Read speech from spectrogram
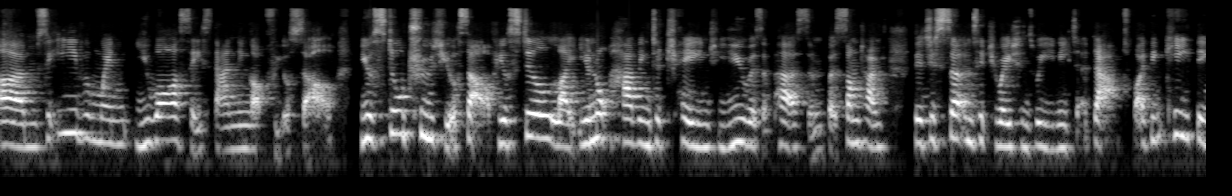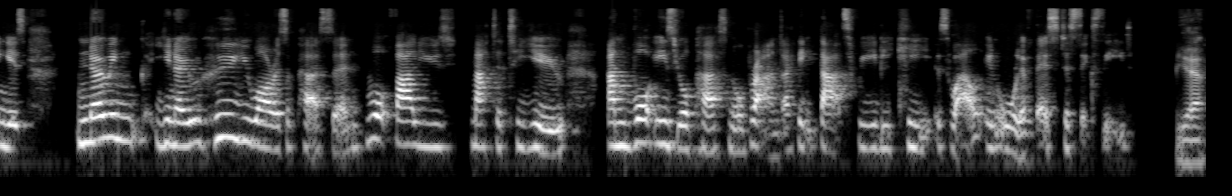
Um, so even when you are, say, standing up for yourself, you're still true to yourself. You're still like, you're not having to change you as a person, but sometimes there's just certain situations where you need to adapt. But I think key thing is knowing you know who you are as a person what values matter to you and what is your personal brand. I think that's really key as well in all of this to succeed. Yeah.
